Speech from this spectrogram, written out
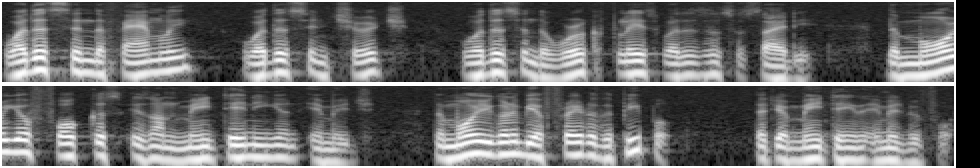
Whether it's in the family, whether it's in church, whether it's in the workplace, whether it's in society, the more your focus is on maintaining an image, the more you're going to be afraid of the people that you're maintaining the image before.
